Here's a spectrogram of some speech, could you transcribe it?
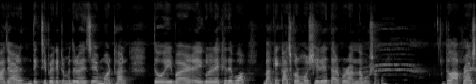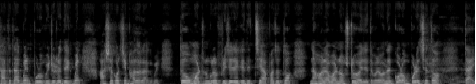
বাজার। দেখছি প্যাকেটের মধ্যে রয়েছে মটন। তো এইবার এগুলো রেখে দেব। বাকি কাজকর্ম সেরে তারপর রান্না বসাবো। তো আপনারা সাথে থাকবেন, পুরো ভিডিওটা দেখবেন। আশা করছি ভালো লাগবে। তো মটনগুলো ফ্রিজে রেখে দিচ্ছি আপাতত না হলে আবার নষ্ট হয়ে যেতে পারে। অনেক গরম পড়েছে তো, তাই।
